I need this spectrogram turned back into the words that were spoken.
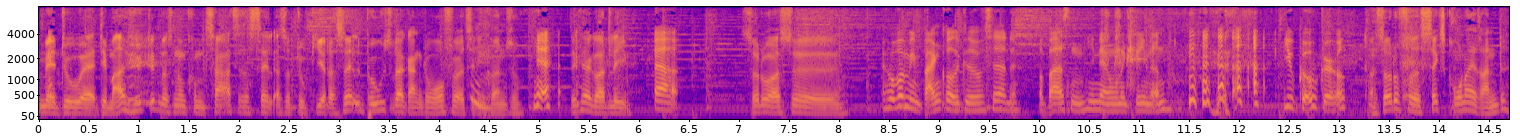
Men du, øh, det er meget hyggeligt med sådan nogle kommentarer til sig selv. Altså, du giver dig selv boost, hver gang du overfører til din konto. Ja. Det kan jeg godt lide. Ja. Så er du også... Øh, Jeg håber, min bankrådgiver ser det. Og bare sådan, hende er under grineren. you go, girl. og så har du fået 6 kroner i rente.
